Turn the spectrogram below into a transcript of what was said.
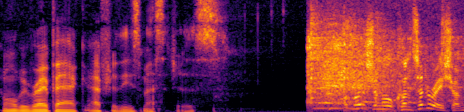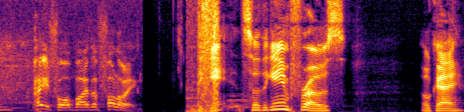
And we'll be right back after these messages. Promotional consideration paid for by the following. The game. So the game froze. Okay.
